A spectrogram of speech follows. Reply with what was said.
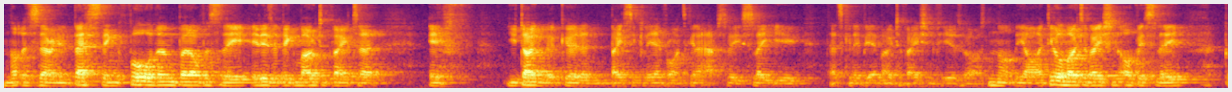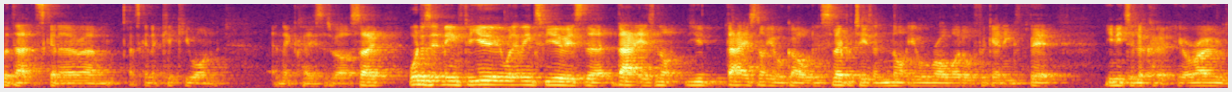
Not necessarily the best thing for them, but obviously it is a big motivator if you don't look good and basically everyone's going to absolutely slate you. That's going to be a motivation for you as well. It's not the ideal motivation, obviously, but that's going to um, that's going to kick you on in that case as well. So what does it mean for you? What it means for you is that that is not you that is not your goal. The celebrities are not your role model for getting fit. You need to look at your own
